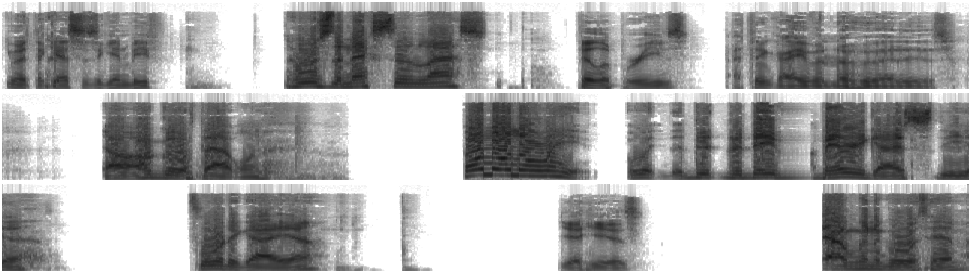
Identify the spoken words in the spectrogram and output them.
you want the guesses again, beef? Who was the next to the last? Philip Reeves. I think I even know who that is. I'll, I'll go with that one. Oh no, no, wait, wait the, the Dave Barry guy's the uh, Florida guy, yeah. Yeah, he is. Yeah, I'm gonna go with him.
